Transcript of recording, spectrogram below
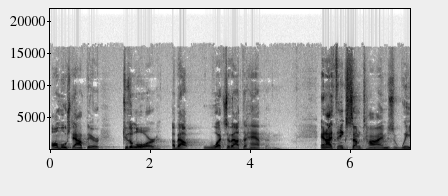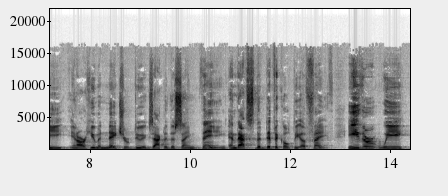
almost out there to the Lord about what's about to happen. And I think sometimes we, in our human nature, do exactly the same thing, and that's the difficulty of faith. Either we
